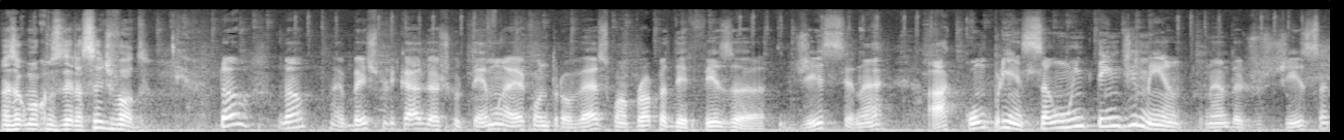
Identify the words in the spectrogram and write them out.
Mais alguma consideração, Edivaldo? Não, não, é bem explicado. Acho que o tema é controverso, como a própria defesa disse, né? A compreensão, o entendimento né, da justiça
